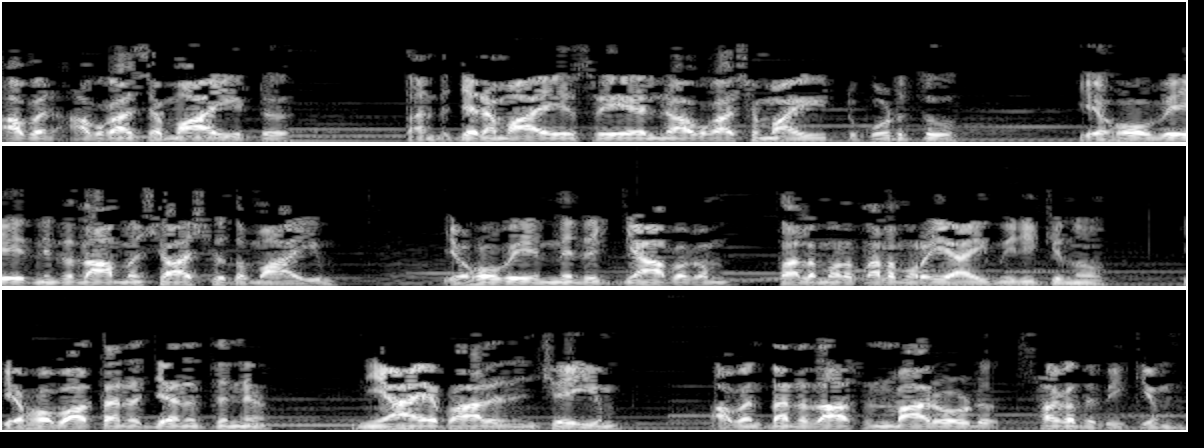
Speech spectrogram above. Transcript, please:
അവൻ അവകാശമായിട്ട് തന്റെ ജനമായ ഇസ്രയേലിന് അവകാശമായിട്ട് കൊടുത്തു. യഹോവേ നിന്റെ നാമം ശാശ്വതമായും. യഹോവേ നിന്റെ ജ്ഞാപകം തലമുറ തലമുറയായും ഇരിക്കുന്നു. യഹോവ തന്റെ ജനത്തിന് ന്യായപാലനം ചെയ്യും. അവൻ തന്റെ ദാസന്മാരോട് സഹതപിക്കും.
